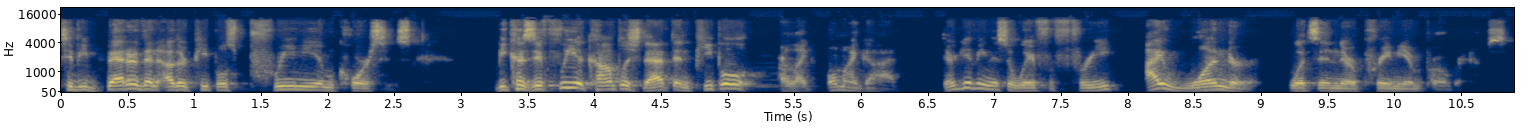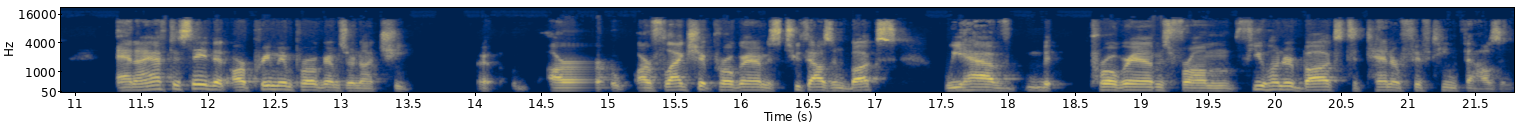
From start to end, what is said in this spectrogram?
to be better than other people's premium courses because if we accomplish that, then people are like, oh my God, they're giving this away for free. I wonder what's in their premium programs. And I have to say that our premium programs are not cheap. Uh, our, our flagship program is 2000 bucks. We have programs from a few hundred bucks to 10 or $15,000.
